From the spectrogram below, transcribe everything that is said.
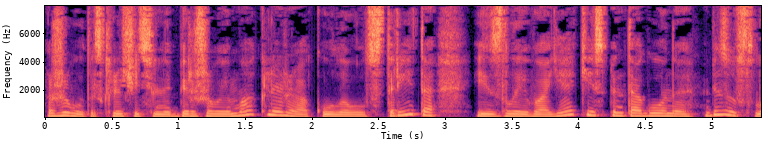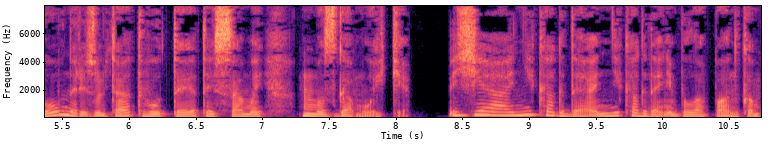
живут исключительно биржевые маклеры, акулы Уолл-стрита и злые вояки из Пентагона, безусловно, результат вот этой самой мозгомойки. Я никогда, никогда не была панком.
